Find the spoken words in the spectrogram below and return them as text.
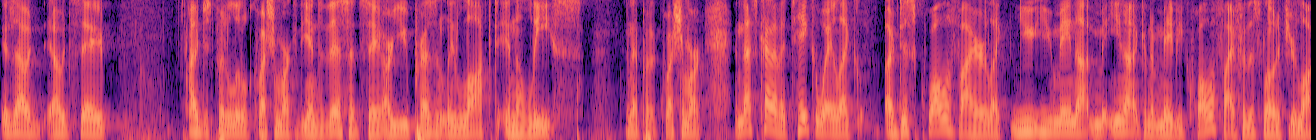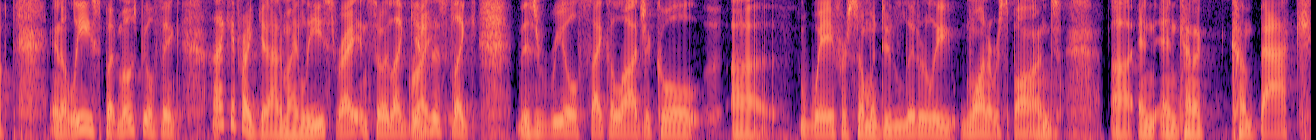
is I would I would say I just put a little question mark at the end of this. I'd say, "Are you presently locked in a lease?" And I put a question mark, and that's kind of a takeaway, like a disqualifier. Like you, you may not, you're not going to maybe qualify for this loan if you're locked in a lease. But most people think I could probably get out of my lease, right? And so it like gives Right. this like this real psychological uh, way for someone to literally want to respond uh, and and kind of come back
